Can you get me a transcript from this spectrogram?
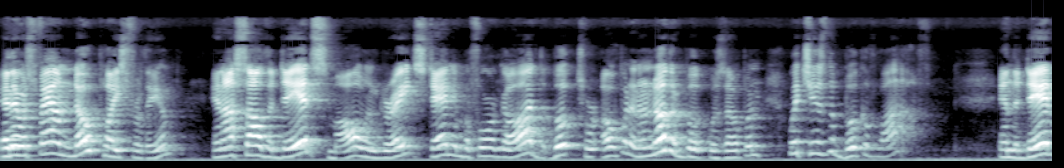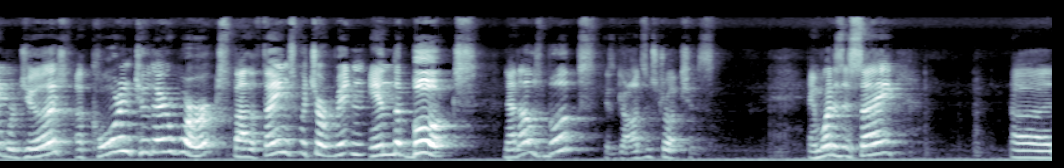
And there was found no place for them. And I saw the dead, small and great, standing before God. The books were open, and another book was open, which is the book of life. And the dead were judged according to their works by the things which are written in the books. Now, those books is God's instructions. And what does it say? Uh,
